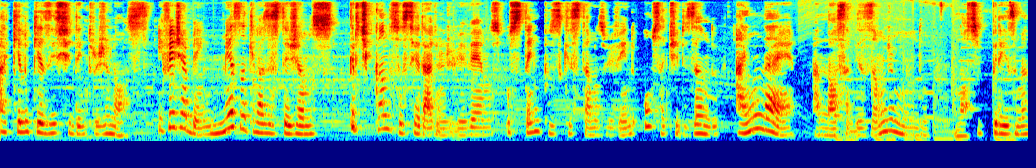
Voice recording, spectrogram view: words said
aquilo que existe dentro de nós. E veja bem, mesmo que nós estejamos criticando a sociedade onde vivemos, os tempos que estamos vivendo ou satirizando, ainda é a nossa visão de mundo, o nosso prisma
